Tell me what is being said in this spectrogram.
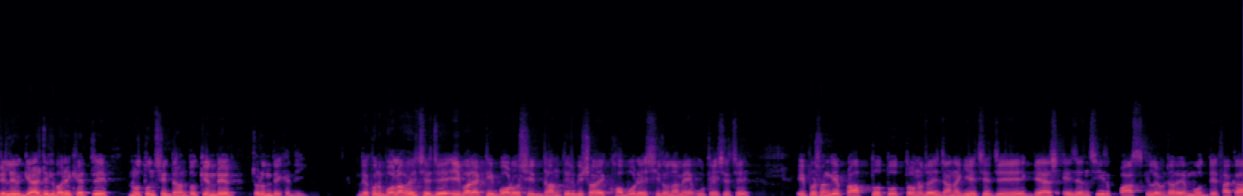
ডেলি, গ্যাস ডেলিভারির ক্ষেত্রে নতুন সিদ্ধান্ত কেন্দ্রের, চলুন দেখে নিই। দেখুন, বলা হয়েছে যে এবার একটি বড় সিদ্ধান্তের বিষয়ে খবরে শিরোনামে উঠে এসেছে। এ প্রসঙ্গে প্রাপ্ত তথ্য অনুযায়ী জানা গিয়েছে যে, গ্যাস এজেন্সির পাঁচ কিলোমিটারের মধ্যে থাকা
